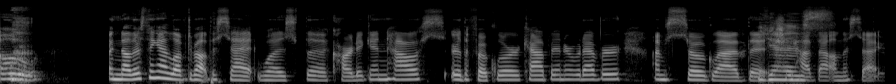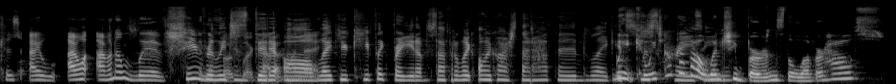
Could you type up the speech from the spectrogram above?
Oh, another thing I loved about the set was the cardigan house or the folklore cabin or whatever. I'm so glad that she had that on the set because I I want I want to live. She in really folklore just did it all. Like you keep like bringing up stuff, and I'm like, oh my gosh, that happened. Like, Wait, it's can we talk crazy. about when she burns the lover house?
